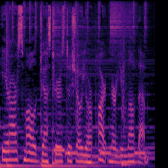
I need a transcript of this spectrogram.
here are small gestures to show your partner you love them.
